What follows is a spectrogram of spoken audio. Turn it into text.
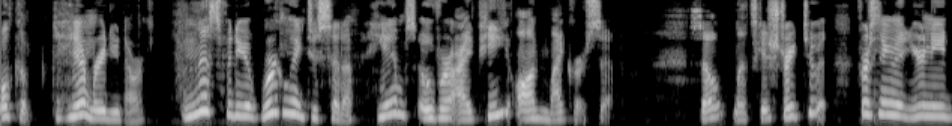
Welcome to Ham Radio Network. In this video, we're going to set up hams over IP on microsip. So let's get straight to it. First thing that you need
